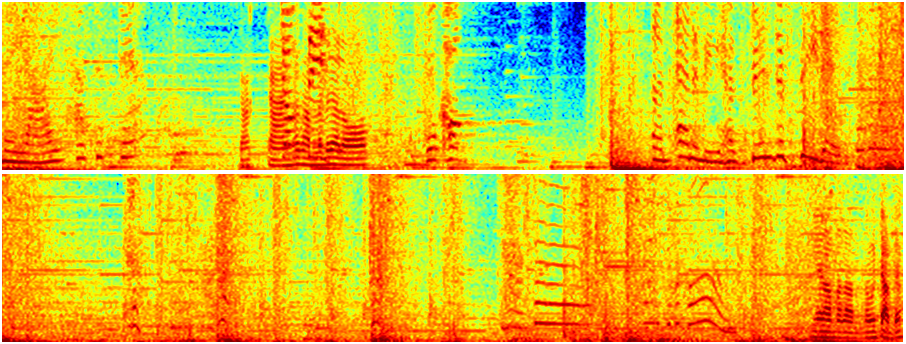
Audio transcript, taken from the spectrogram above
May I have this dance? กักกลางก็ทำอะไรไม่ได้หรอกบูคอง An enemy has been defeated. เนี่ยเรามาลำเรามาจับเด้อ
